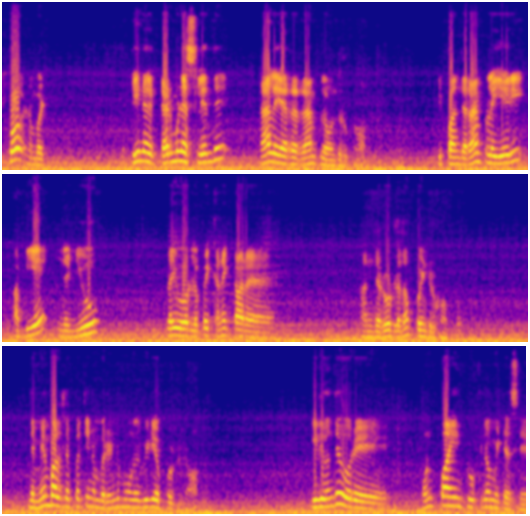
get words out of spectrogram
இப்போது நம்ம டி நகர் டெர்மினஸ்லேருந்து மேலே ஏறுற ரேம்பில் வந்திருக்கோம் இப்போ அந்த ரேம்பில் ஏறி அப்படியே இந்த நியூ ஃப்ளைஓவரில் போய் கனெக்ட் ஆகிற அந்த ரோட்டில் தான் போயிட்டுருக்கோம் அப்போது இந்த மேம்பாலத்தை பற்றி நம்ம ரெண்டு மூணு வீடியோ போட்டுட்டோம். இது வந்து ஒரு ஒன் பாயிண்ட் டூ கிலோமீட்டர்ஸு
